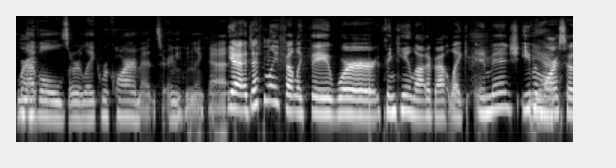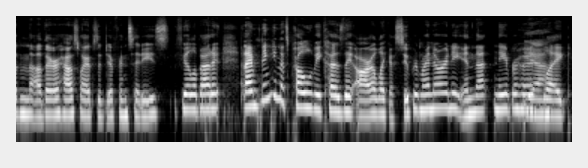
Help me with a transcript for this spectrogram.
Right. levels or like requirements or anything like that Yeah, it definitely felt like they were thinking a lot about like image, even Yeah. more so than the other housewives of different cities feel about it. And I'm thinking that's probably because they are like a super minority in that neighborhood. Yeah. Like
